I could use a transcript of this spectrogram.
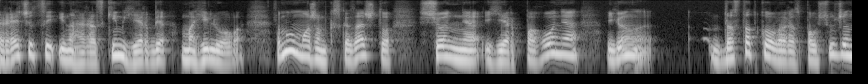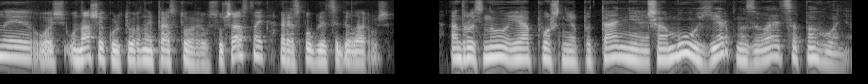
рэчыцы і на гарадскім гербе магілёва. Таму можам сказаць што сёння герб пагоня ён дастаткова распаўсюджаны ось у нашай культурнай прасторы ў сучаснай рэспубліцы Беларусь. Андрусь ну і апошняе пытанне. Чаму герб называется пагоня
